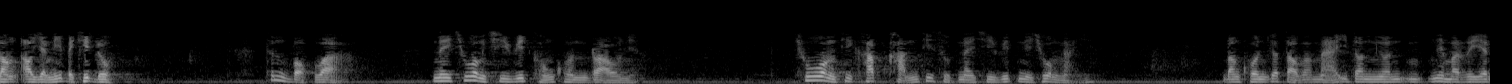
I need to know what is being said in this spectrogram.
ลองเอาอย่างนี้ไปคิดดู ท่านบอกว่าในช่วงชีวิตของคนเราเนี่ย ช่วงที่คับขันที่สุดในชีวิตในช่วงไหน บางคนก็ตอบว่าแหมอีตอนเงินเนี่ยมาเรียน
